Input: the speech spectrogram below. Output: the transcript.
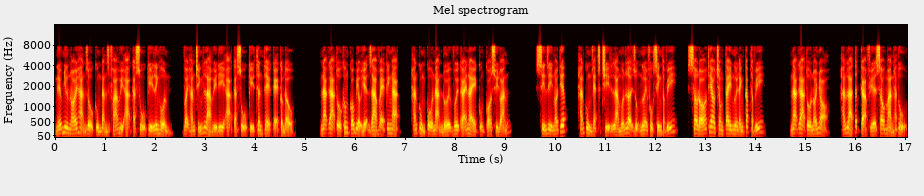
Nếu như nói hạn rổ cùng đàn phá hủy ạ cà sủ kỳ linh hồn, vậy hắn chính là hủy đi ạ cà sủ kỳ thân thể kẻ cầm đầu. Nạ gạ tổ không có biểu hiện ra vẻ kinh ngạc hắn cùng cô nạn đối với cái này cũng có suy đoán. Xin gì nói tiếp, hắn cùng dẹt chỉ là muốn lợi dụng ngươi phục sinh thập vĩ, sau đó theo trong tay ngươi đánh cắp thập vĩ. Nạ gạ tổ nói nhỏ, hắn là tất cả phía sau màn hát thủ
